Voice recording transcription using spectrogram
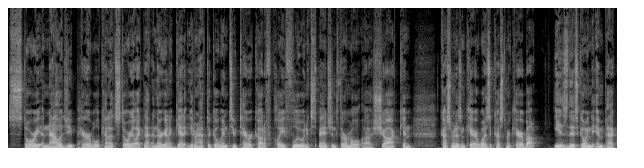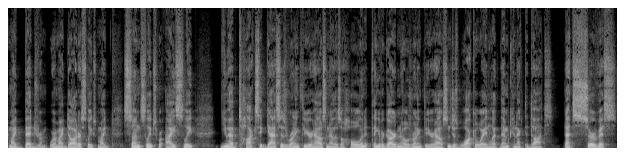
story, analogy, parable kind of story like that, and they're going to get it. You don't have to go into terracotta clay flue and expansion thermal uh, shock, and customer doesn't care. What does the customer care about? Is this going to impact my bedroom where my daughter sleeps, my son sleeps, where I sleep? You have toxic gases running through your house and now there's a hole in it. Think of a garden hose running through your house and just walk away and let them connect the dots. That's service.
